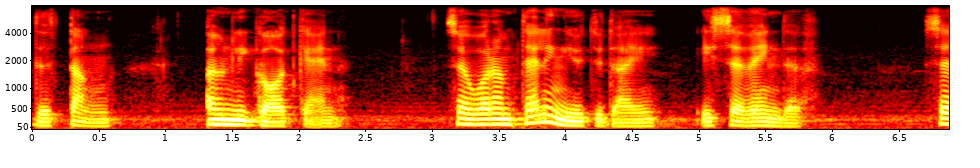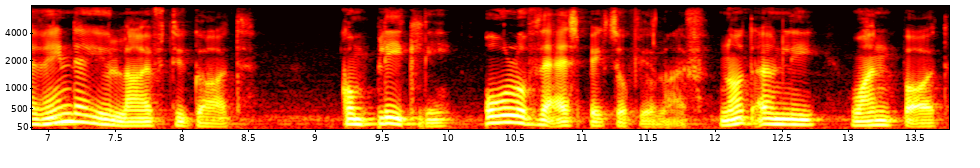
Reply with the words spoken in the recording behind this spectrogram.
the tongue, only God can. So, what I'm telling you today is surrender. Surrender your life to God completely all of the aspects of your life, not only one part,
